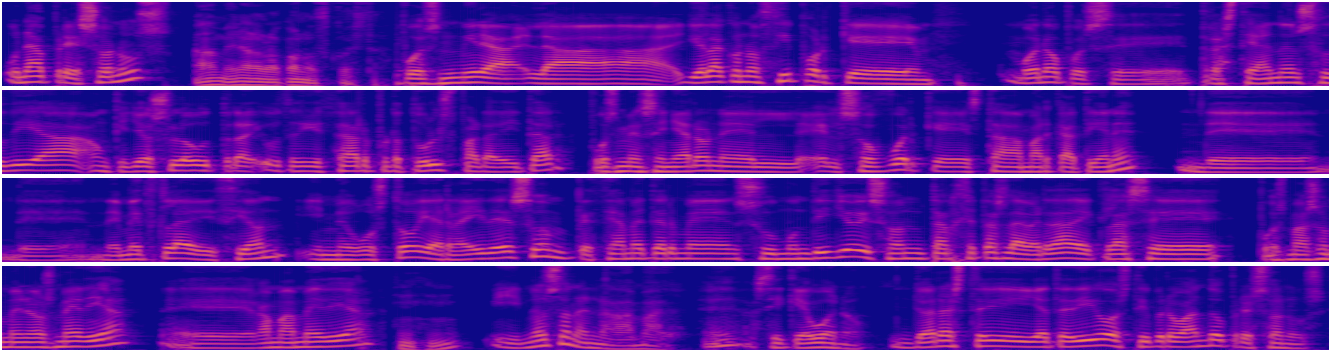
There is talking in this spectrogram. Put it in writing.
una Presonus. Ah, mira, no la conozco esta. Pues mira, la, yo la conocí porque bueno, pues eh, trasteando en su día, aunque yo suelo utilizar Pro Tools para editar, pues me enseñaron el, software que esta marca tiene de, de, mezcla, edición, y me gustó y a raíz de eso empecé a meterme en su mundillo y son tarjetas, la verdad, de clase pues más o menos media, eh, gama media, y no suenan nada mal. ¿eh? Así que bueno, yo ahora estoy, ya te digo, estoy probando Presonus.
